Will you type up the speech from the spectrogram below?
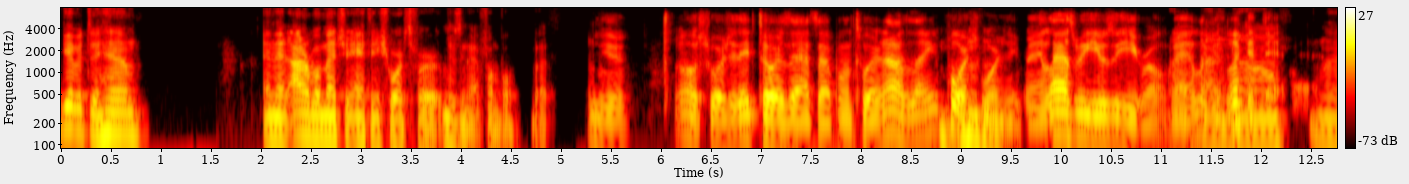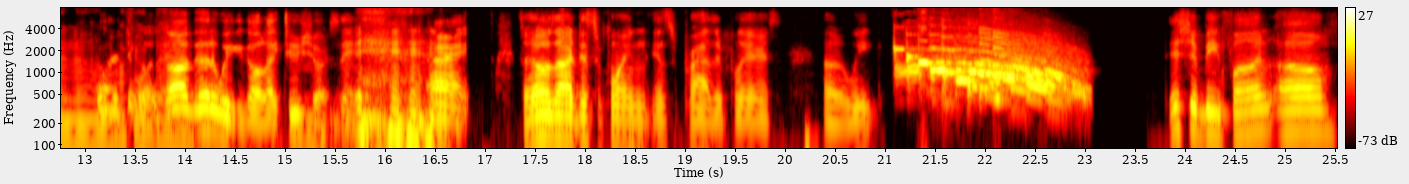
give it to him, and then honorable mention Anthony Schwartz for losing that fumble. But Yeah. Oh, Schwarzy, they tore his ass up on Twitter, and I was like, poor Schwarzy, man. Last week he was a hero, man. Look at look at that. I know. I it was bad. all good a week ago, like two shorts said. all right. So those are disappointing and surprising players of the week. This should be fun. Um,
